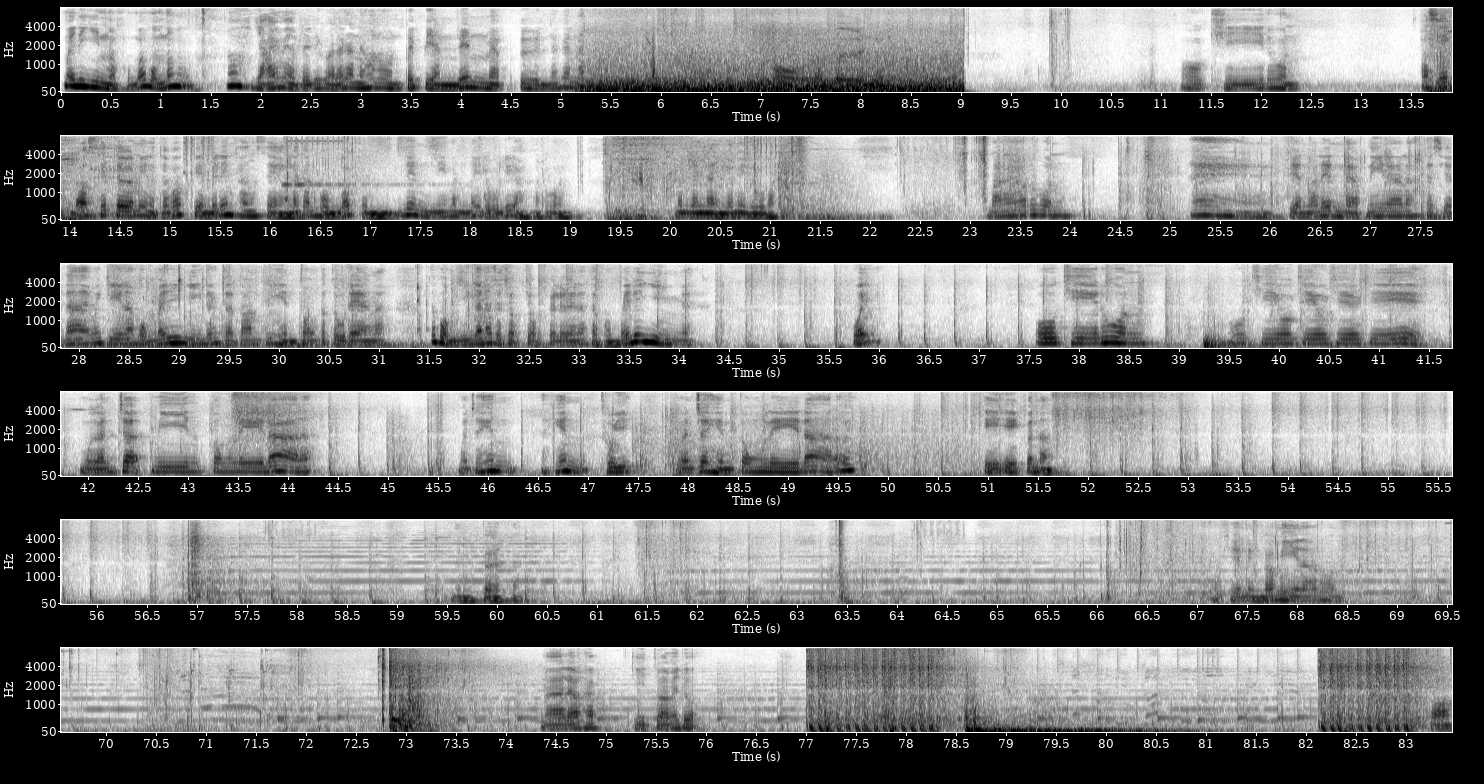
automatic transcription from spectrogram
ไม่ได้ยินหรอกผมว่าผมต้องอย้ายแมปเลยดีกว่าแล้วกันนะทุกคนไปเปลี่ยนเล่นแมปอื่นแล้วกันนะ โอ้แล้วปืนดูดิโอเคทุกคนเอาเซตเอาเซตเดิมนี่แหละแต่ว่าเปลี่ยนไปเล่นคลังแสงแล้วกันผมว่าผมเล่นนี้มันไม่รู้เรื่องทุกคน มันยังไงก็ไม่รู้ว่ะมาครับทุกคน เปลี่ยนมาเล่นแบบนี้แล้วนะแต่เสียดายเมื่อกี้นะผมไม่ได้ยิงตั้งแต่ตอนที่เห็นตรงประตูแดงแล้วถ้าผมยิงก็น่าจะจบจบไปเลยนะแต่ผมไม่ได้ยิงไงโอ้ยโอเคทุกคนโอเคโอเคโอเคโอเค เหมือนจะมีตรงเรดาร์นะ เหมือนจะเห็นเห็นถุย เหมือนจะเห็นตรงเรดาร์นะเอ้ยเอเอกปะน่ะ หนึ่งเปิดปะโอเคหนึ่งก็มีแล้วทุกคนมาแล้วครับ กี่ตัวไม่รู้สอง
